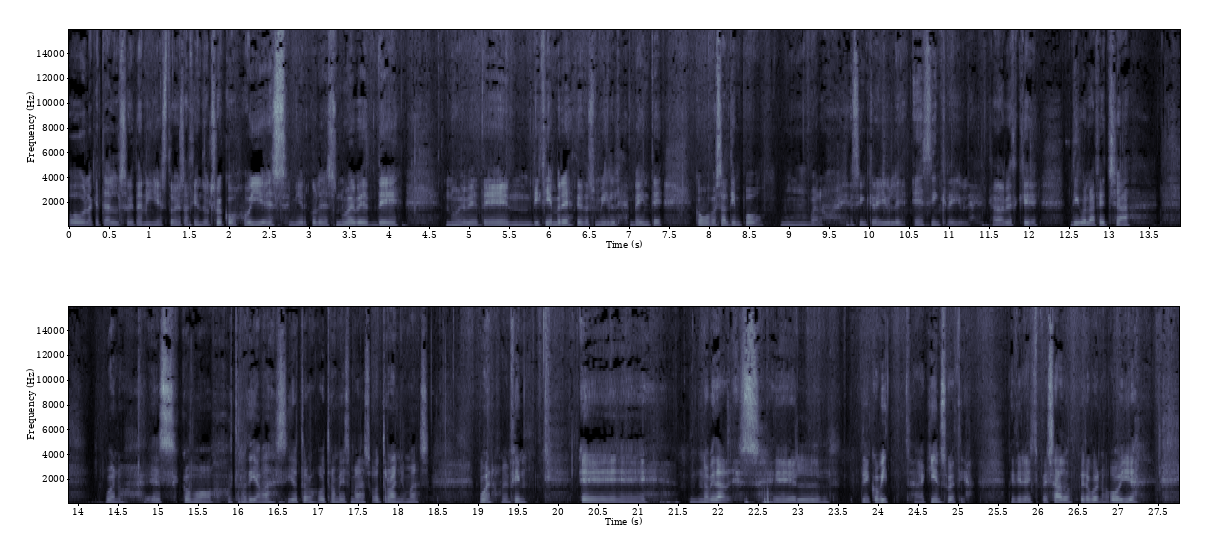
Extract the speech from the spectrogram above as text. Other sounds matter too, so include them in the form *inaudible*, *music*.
Hola, ¿qué tal? Soy Dani y esto es Haciendo el Sueco. Hoy es miércoles 9 de 9 de diciembre de 2020. ¿Cómo pasa el tiempo? Mm, bueno, es increíble, es increíble. Cada vez que digo la fecha, bueno, es como otro día más y otro, otro mes más, otro año más. Bueno, en fin. Eh, novedades. El de COVID aquí en Suecia. Me diréis pesado, pero bueno, hoy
